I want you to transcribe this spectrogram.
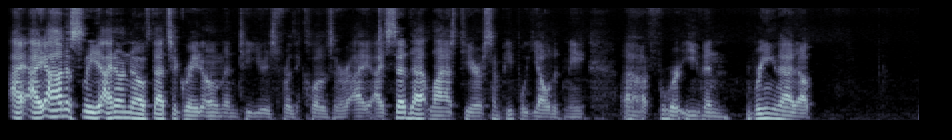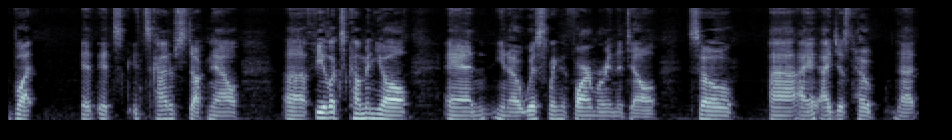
I, I honestly, I don't know if that's a great omen to use for the closer. I, I said that last year. Some people yelled at me uh, for even bringing that up, but it, it's it's kind of stuck now. Uh, Felix coming, y'all and you know whistling the farmer in the dell. So uh, I, I just hope that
